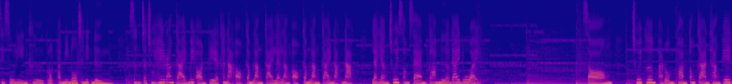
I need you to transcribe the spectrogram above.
ซิซูลีนคือกรดอะมิโนชนิดหนึ่ง ซึ่งจะช่วยให้ร่างกายไม่อ่อนเพลียขณะออกกำลังกายและหลังออกกำลังกายหนักๆและยังช่วยซ่อมแซมกล้ามเนื้อได้ด้วย 2. ช่วยเพิ่มอารมณ์ความต้องการทางเพศ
